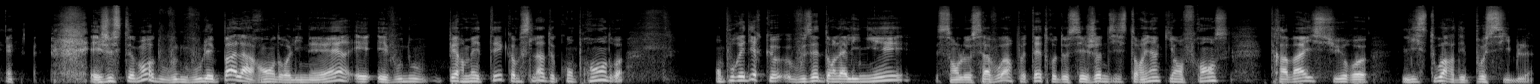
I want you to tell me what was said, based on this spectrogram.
et justement, vous ne voulez pas la rendre linéaire et, et, vous nous permettez comme cela de comprendre, on pourrait dire que vous êtes dans la lignée, sans le savoir peut-être, de ces jeunes historiens qui en France travaillent sur euh, l'histoire des possibles.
